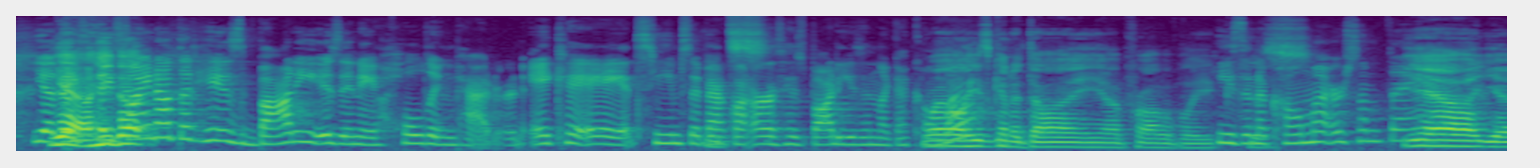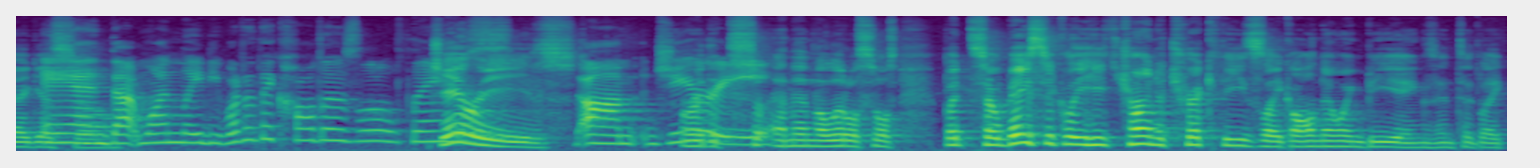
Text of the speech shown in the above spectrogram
Yeah, they, they find out that his body is in a holding pattern, aka it seems that back on Earth his body is in like a coma. Well, he's gonna die uh, probably. He's in a coma or something. Yeah, yeah, I guess And so. that one lady, what do they call those little things? Jerry's. Um, Jerry. the, and then the little souls. But so basically, he's trying to trick these like all-knowing beings into like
